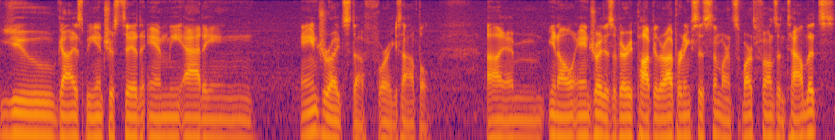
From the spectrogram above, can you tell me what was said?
you guys be interested in me adding Android stuff, for example? Um, you know, Android is a very popular operating system on smartphones and tablets.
